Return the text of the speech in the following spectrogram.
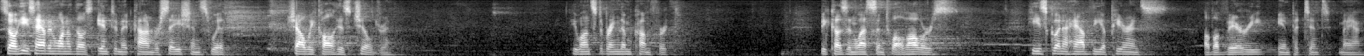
So he's having one of those intimate conversations with, shall we call his children. He wants to bring them comfort because in less than 12 hours, he's going to have the appearance of a very impotent man.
